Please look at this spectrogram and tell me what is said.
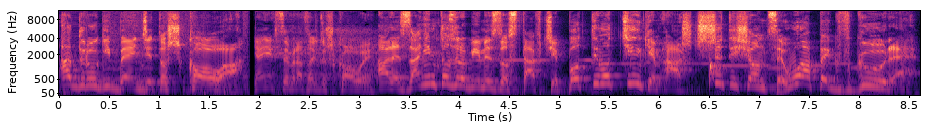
a drugi będzie to szkoła. Ja nie chcę wracać do szkoły, ale zanim to zrobimy, zostawcie pod tym odcinkiem aż 3000 łapek w górę.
